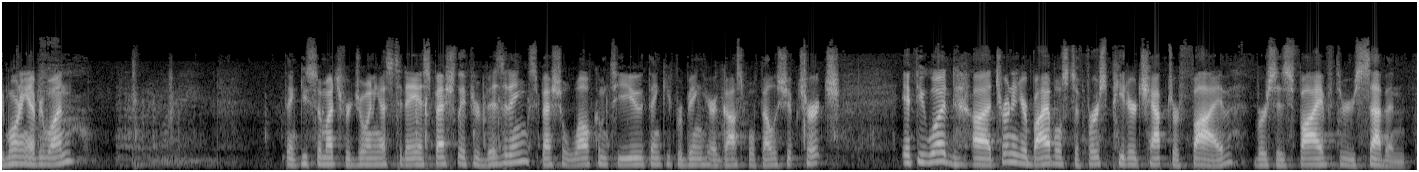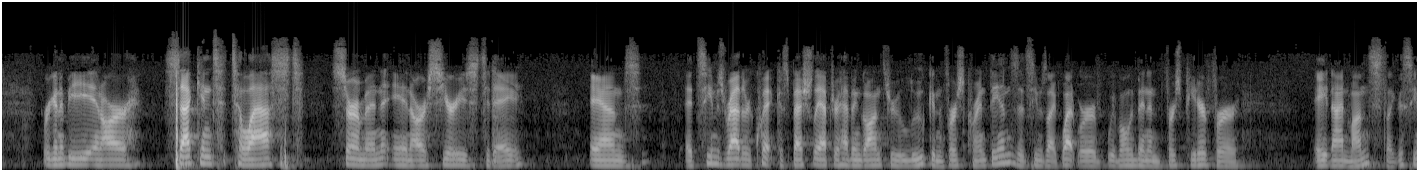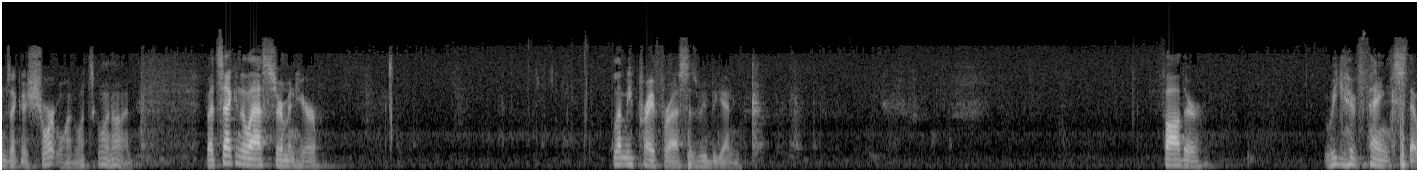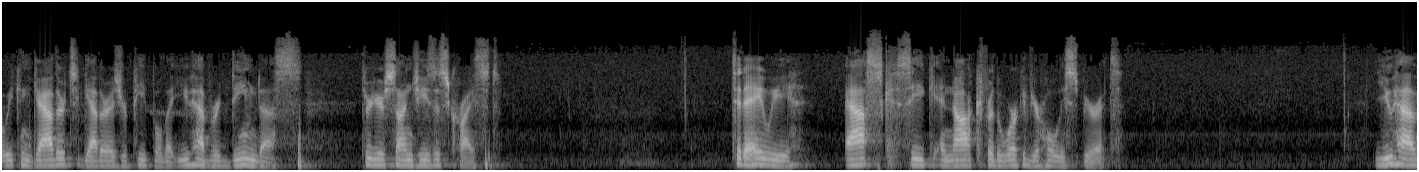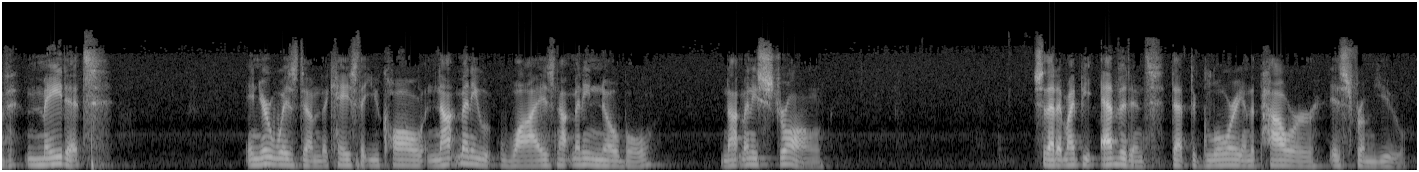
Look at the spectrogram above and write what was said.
Good morning, everyone. Thank you so much for joining us today, especially if you're visiting. Special welcome to you. Thank you for being here at Gospel Fellowship Church. If you would, uh, turn in your Bibles to 1 Peter chapter 5, verses 5 through 7. We're going to be in our second to last sermon in our series today. And it seems rather quick, especially after having gone through Luke and 1 Corinthians. It seems like, what, we're, we've only been in 1 Peter for eight, nine months? Like, this seems like a short one. What's going on? But second to last sermon here. Let me pray for us as we begin. Father, we give thanks that we can gather together as your people, that you have redeemed us through your Son, Jesus Christ. Today we ask, seek, and knock for the work of your Holy Spirit. You have made it in your wisdom the case that you call not many wise, not many noble, not many strong, so that it might be evident that the glory and the power is from you.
